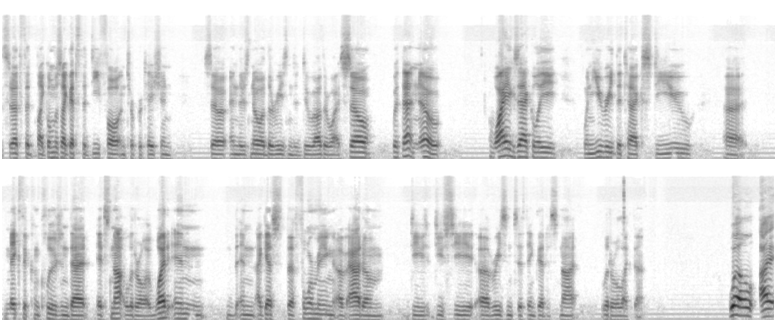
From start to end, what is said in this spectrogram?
so that's the like almost like that's the default interpretation So, and there's no other reason to do otherwise. So, with that note, why exactly, when you read the text, do you uh, make the conclusion that it's not literal? What in, in I guess the forming of Adam, do you do you see a reason to think that it's not literal like that? Well, I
